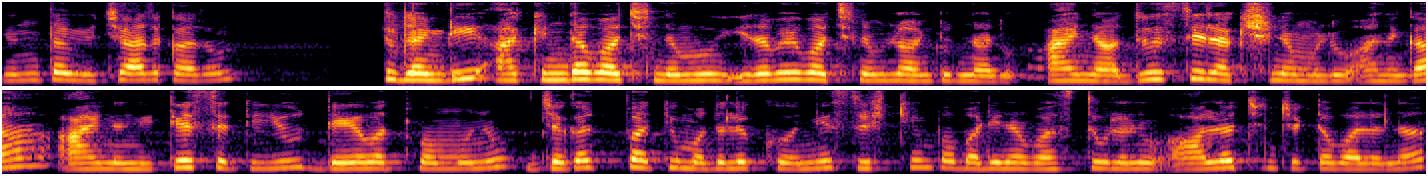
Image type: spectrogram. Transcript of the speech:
ఎంత విచారకరం. చూడండి ఆ కింద వచనము ఇరవై వచనంలో అంటున్నాడు. ఆయన అదృశ్య లక్షణములు అనగా ఆయన నిత్యస్థితియు దేవత్వమును జగత్పతి మొదలుకొని సృష్టింపబడిన వస్తువులను ఆలోచించుట వలన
